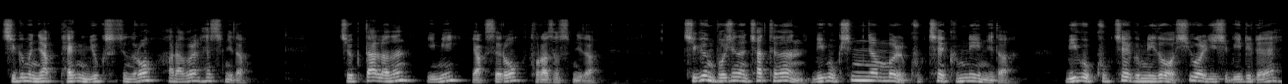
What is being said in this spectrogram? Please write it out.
지금은 약 106 수준으로 하락을 했습니다. 즉 달러는 이미 약세로 돌아섰습니다. 지금 보시는 차트는 미국 10년물 국채 금리입니다. 미국 국채 금리도 10월 21일에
